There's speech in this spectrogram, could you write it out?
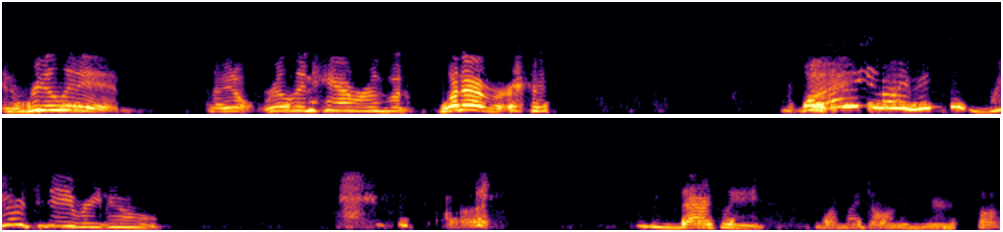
and reel it in. No, you don't reel in hammers, but whatever. Why am I being so weird today right now? Exactly why my dog is weird as fuck.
